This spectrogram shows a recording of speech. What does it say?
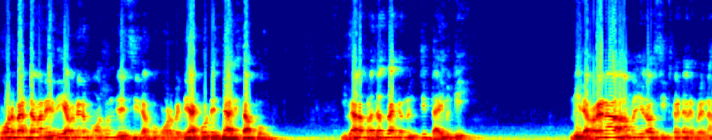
కూడబెట్టడం అనేది ఎవరైనా మోసం చేసి డబ్బు కూడబెట్టి అకౌంట్ ఇస్తే అది తప్పు. ఈవేళ ప్రజల దగ్గర నుంచి టైంకి మీరు ఎవరైనా రామోజీరావు సీట్ కట్టారు ఎప్పుడైనా?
